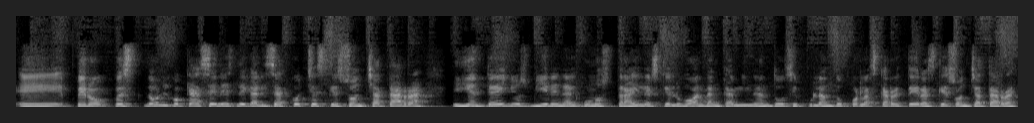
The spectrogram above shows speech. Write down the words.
eh, pero pues lo único que hacen es legalizar coches que son chatarra y entre ellos vienen algunos trailers que luego andan caminando circulando por las carreteras que son chatarra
